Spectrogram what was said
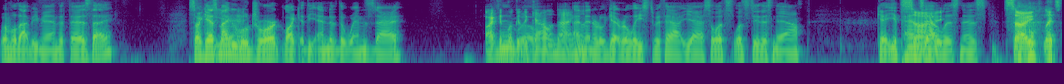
when will that be, man? The Thursday. So I guess maybe Yeah. we'll draw it like at the end of the Wednesday, I And can then look at we'll- the calendar. Hang and on. then it'll get released without. yeah. So let's let's do this now. Get your pens So- out, listeners. So let's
